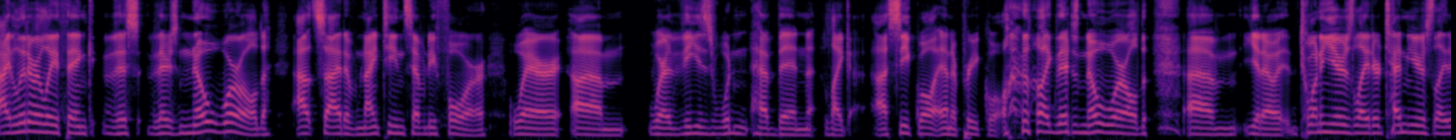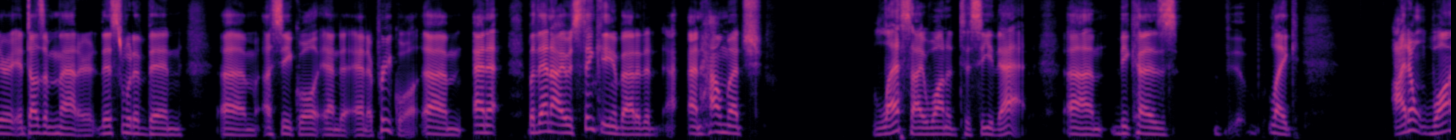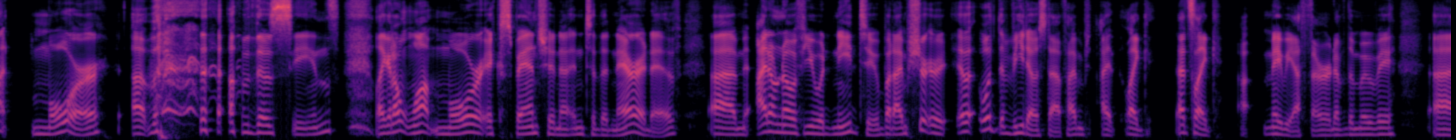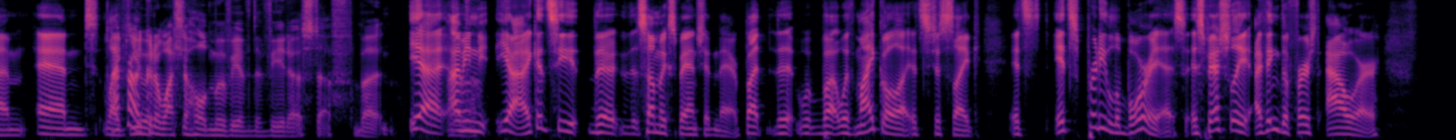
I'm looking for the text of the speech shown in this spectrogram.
I literally think this there's no world outside of 1974 where um where these wouldn't have been like a sequel and a prequel. like there's no world um you know 20 years later, 10 years later, it doesn't matter. This would have been um a sequel and and a prequel. Um and but then I was thinking about it and, and how much less I wanted to see that. Um because like I don't want more of of those scenes. Like I don't want more expansion into the narrative. Um, I don't know if you would need to, but I'm sure uh, with the Vito stuff, I'm I like that's like uh, maybe a third of the movie. Um, and like I probably could have watched the whole movie of the Vito stuff, but yeah, I, I mean, know. yeah, I could see the, the, some expansion there, but the, but with Michael, it's just like it's it's pretty laborious, especially I think the first hour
